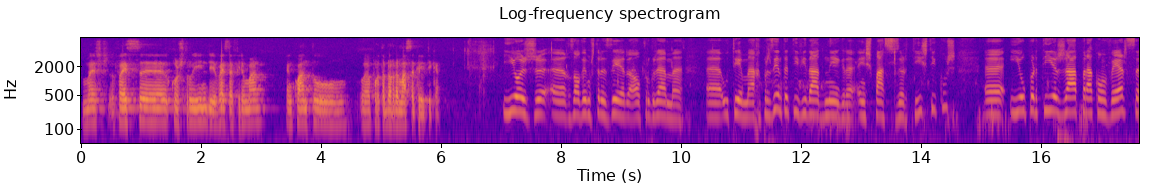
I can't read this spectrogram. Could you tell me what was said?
mas vai-se construindo e vai-se afirmando enquanto uh, portador da massa crítica. E hoje uh, resolvemos trazer ao programa uh, o tema a representatividade negra em espaços artísticos. Uh, e eu partia já para a conversa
